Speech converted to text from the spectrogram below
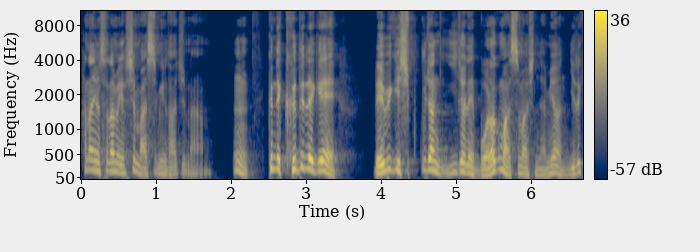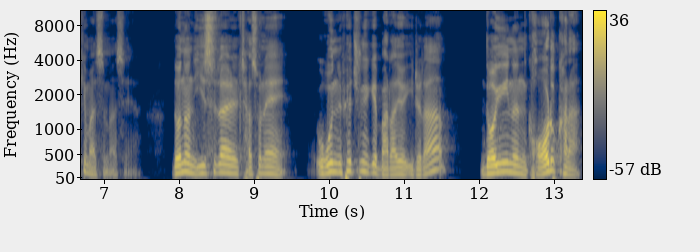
하나님 사람에게 하신 말씀이기도 하지만, 음, 근데 그들에게 레위기 19장 2절에 뭐라고 말씀하시냐면 이렇게 말씀하세요. 너는 이스라엘 자손의 온 회중에게 말하여 이르라. 너희는 거룩하라.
